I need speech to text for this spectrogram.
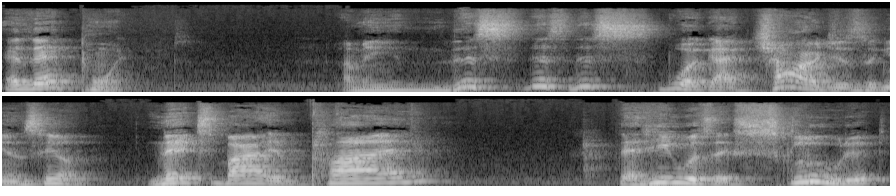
at that point? I mean, this this this boy got charges against him. Next, by implying that he was excluded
